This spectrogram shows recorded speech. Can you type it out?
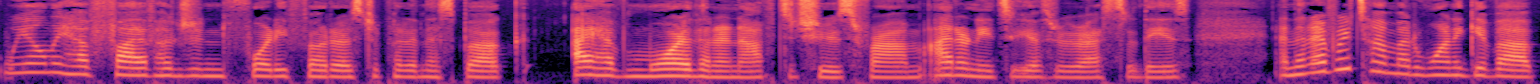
we only have 540 photos to put in this book. I have more than enough to choose from. I don't need to go through the rest of these. And then every time I'd want to give up,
